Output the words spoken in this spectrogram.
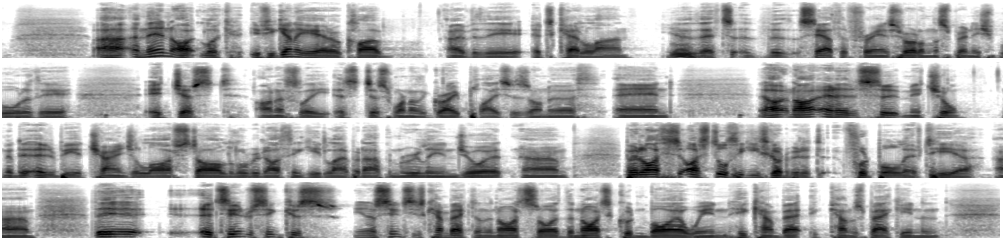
uh, and then I look if you're going to go to a club over there, it's Catalan. You know, that's uh, the south of France, right on the Spanish border there. It just honestly, it's just one of the great places on earth, and uh, and, I, and it'd suit Mitchell. It'd, be a change of lifestyle a little bit. I think he'd lap it up and really enjoy it. Um, but I, I still think he's got a bit of football left here. Um, there, it's interesting because you know since he's come back to the Knights side, the Knights couldn't buy a win. He come back, comes back in, and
